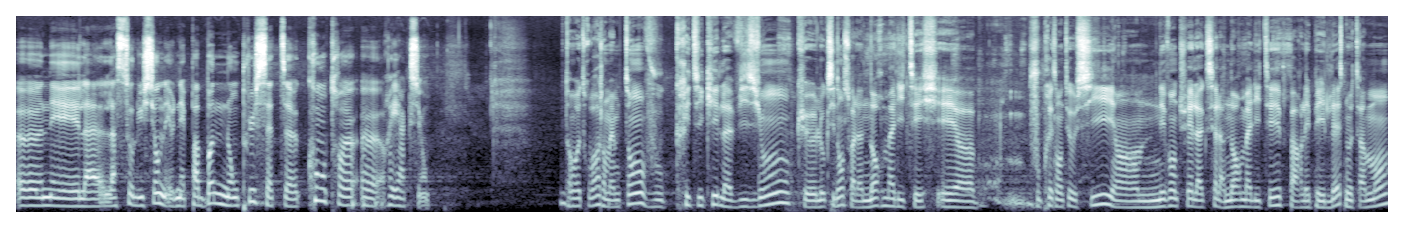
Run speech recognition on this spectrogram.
la, solution n'est pas bonne non plus, cette contre-réaction. Dans votre ouvrage, en même temps, vous critiquez la vision que l'Occident soit la normalité et euh, vous présentez aussi un éventuel accès à la normalité par les pays de l'Est, notamment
